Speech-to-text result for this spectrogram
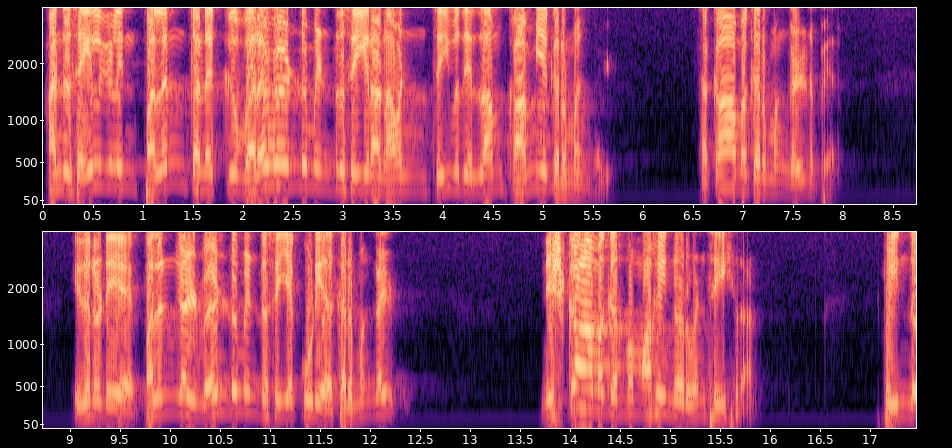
அந்த செயல்களின் பலன் தனக்கு வர வேண்டும் என்று செய்கிறான். அவன் செய்வது எல்லாம் காமிய கர்மங்கள். சகாம கர்மங்கள்னு பேர். இதனுடைய பலன்கள் வேண்டும் என்று செய்யக்கூடிய கர்மங்கள் நிஷ்காம கர்மமாக இன்னொருவன் செய்கிறான். இப்ப இந்த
